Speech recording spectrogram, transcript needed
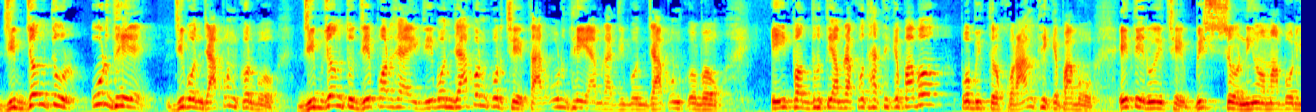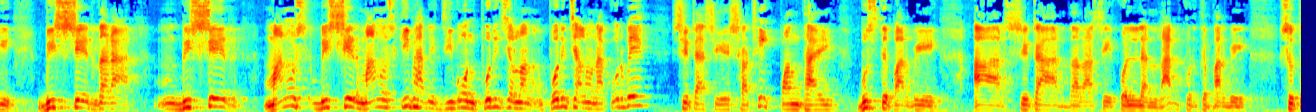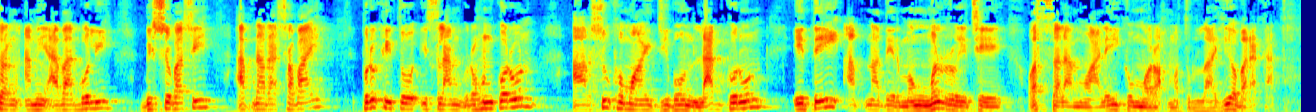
জীবজন্তুর ঊর্ধ্বে জীবন যাপন করব। জীবজন্তু যে পর্যায়ে জীবন যাপন করছে, তার ঊর্ধ্বে আমরা জীবন যাপন করব। এই পদ্ধতি আমরা কোথা থেকে পাব? পবিত্র কোরআন থেকে পাব। এতে রয়েছে বিশ্ব নিয়মাবলী। বিশ্বের দ্বারা বিশ্বের মানুষ বিশ্বের মানুষ কীভাবে জীবন পরিচালনা পরিচালনা করবে, সেটা সে সঠিক পন্থায় বুঝতে পারবে, আর সেটার দ্বারা সে কল্যাণ লাভ করতে পারবে। সুতরাং আমি আবার বলি, বিশ্ববাসী, আপনারা সবাই প্রকৃত ইসলাম গ্রহণ করুন আর সুখময় জীবন লাভ করুন। এতেই আপনাদের মঙ্গল রয়েছে। আসসালামু আলাইকুম রহমতুল্লাহ বারাকাতু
